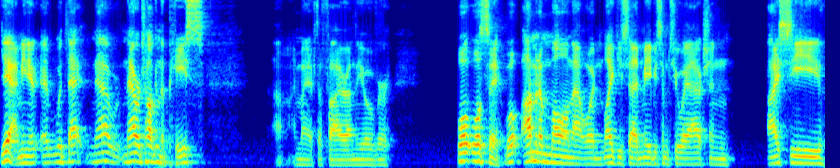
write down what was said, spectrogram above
Yeah, I mean, with that now, now we're talking the pace. Uh, I might have to fire on the over. Well, we'll see. Well, I'm gonna mull on that one. Like you said, maybe some two way action. I see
